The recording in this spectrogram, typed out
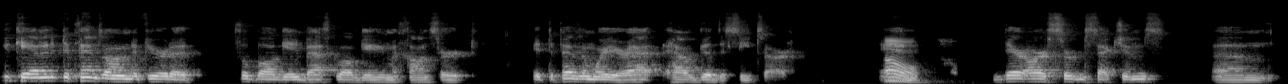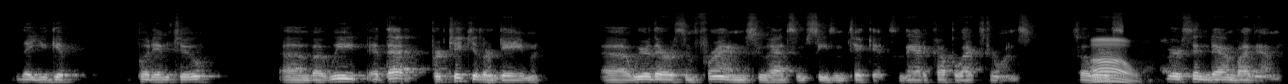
You can, and it depends on if you're at a football game, basketball game, a concert. It depends on where you're at, how good the seats are. And oh. there are certain sections um, that you get put into um, but we, at that particular game, uh, we were there with some friends who had some season tickets and they had a couple extra ones. So we, oh. were, we were sitting down by them.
